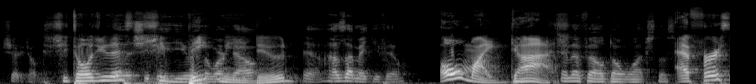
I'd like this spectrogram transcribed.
She already told me. She told you this? that she she beat you in beat me, dude. Yeah. How does that make you feel? Oh my gosh. NFL, don't watch this. At first,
